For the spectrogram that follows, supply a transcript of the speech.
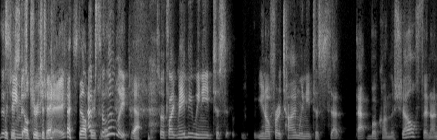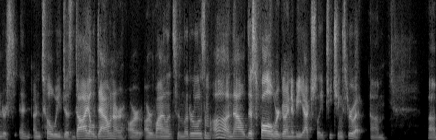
the Which same is still is true, true today, today. still absolutely today. yeah. So it's like maybe we need to you know for a time we need to set that book on the shelf and under and, until we just dial down our, our our violence and literalism. Oh now this fall we're going to be actually teaching through it. Um, uh,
